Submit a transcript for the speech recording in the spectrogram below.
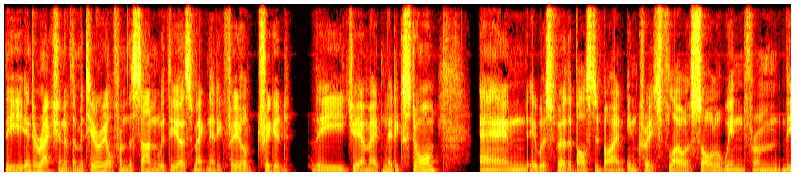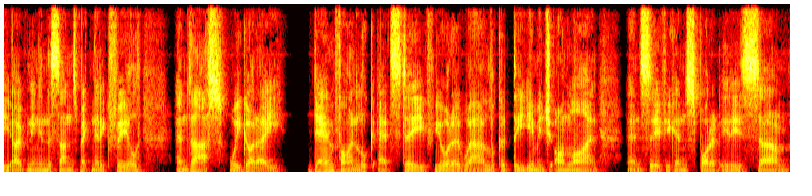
The interaction of the material from the sun with the Earth's magnetic field triggered the geomagnetic storm and it was further bolstered by an increased flow of solar wind from the opening in the sun's magnetic field. And thus, we got a damn fine look at Steve. You ought to uh, look at the image online and see if you can spot it. It is um,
